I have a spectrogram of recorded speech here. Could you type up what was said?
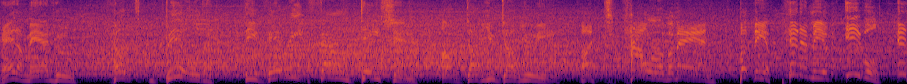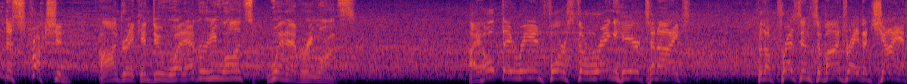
And a man who helped build the very foundation of WWE. A tower of a man, but the epitome of evil in destruction. Andre can do whatever he wants, whenever he wants. I hope they reinforce the ring here tonight for the presence of Andre the Giant.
